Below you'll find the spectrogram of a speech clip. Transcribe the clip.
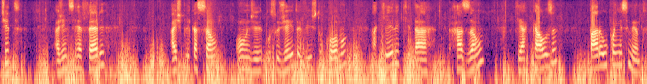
Tit, a gente se refere à explicação onde o sujeito é visto como aquele que dá razão, que é a causa para o conhecimento.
